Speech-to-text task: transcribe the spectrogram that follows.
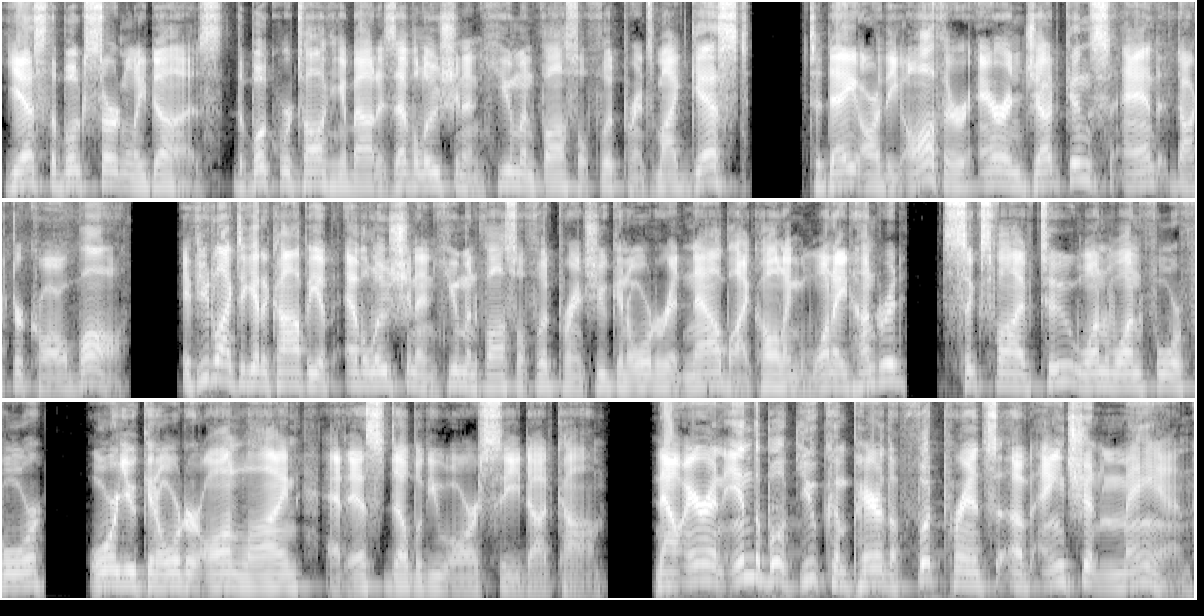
Yes, the book certainly does. The book we're talking about is Evolution and Human Fossil Footprints. My guests today are the author, Aaron Judkins, and Dr. Carl Baugh. If you'd like to get a copy of Evolution and Human Fossil Footprints, you can order it now by calling 1 800 652 1144, or you can order online at swrc.com. Now, Aaron, in the book, you compare the footprints of ancient man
